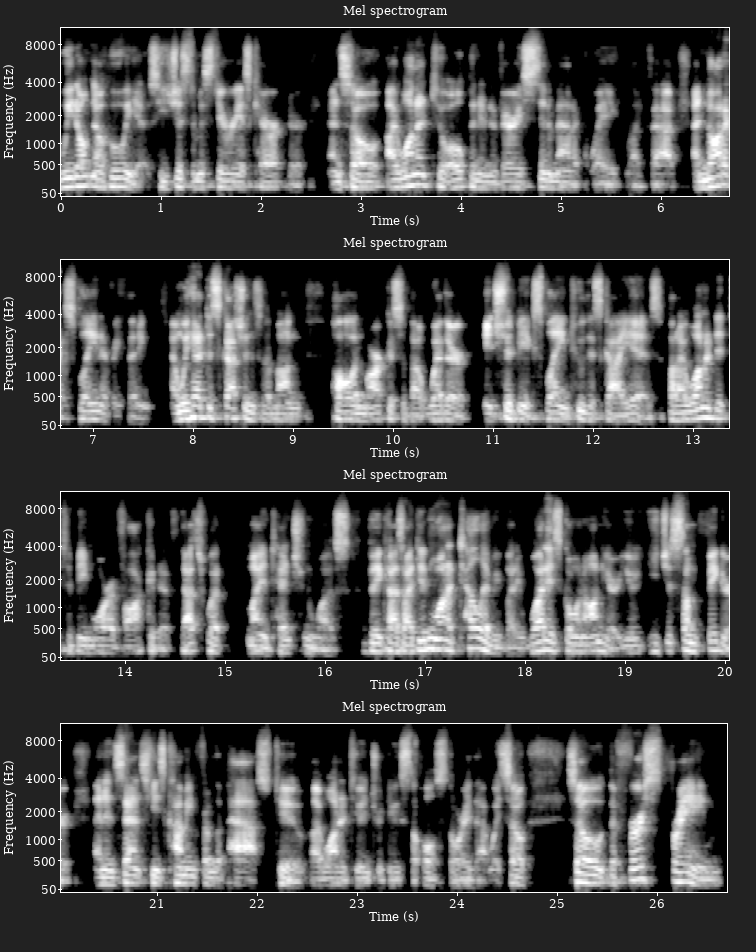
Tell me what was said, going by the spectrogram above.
we don't know who he is he's just a mysterious character and so i wanted to open in a very cinematic way like that and not explain everything and we had discussions among paul and marcus about whether it should be explained who this guy is but i wanted it to be more evocative that's what my intention was because I didn't want to tell everybody what is going on here. You, he's just some figure, and in a sense, he's coming from the past too. I wanted to introduce the whole story that way. So, so the first frame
